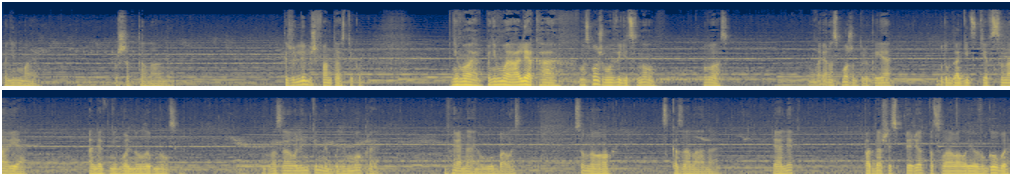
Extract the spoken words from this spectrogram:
«Понимаю», — прошептала она. «Ты же любишь фантастику?» «Понимаю, понимаю, Олег, а мы сможем увидеться, ну, у вас?» Наверное, сможем, только я буду годиться тебе в сыновья. Олег невольно улыбнулся. Глаза у Валентины были мокрые, но и она и улыбалась. «Сынок», — сказала она. И Олег, подавшись вперед, поцеловал ее в губы,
